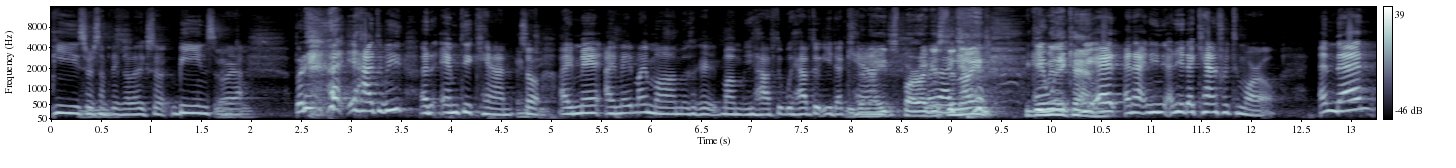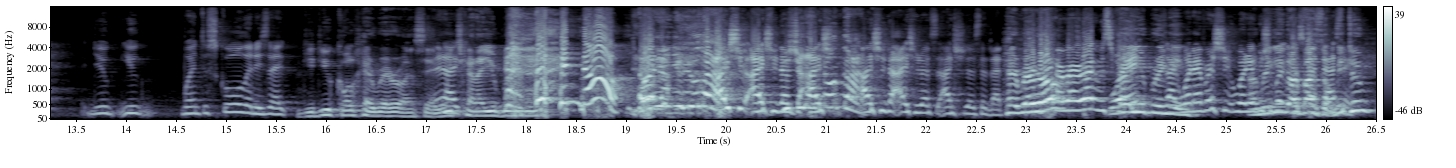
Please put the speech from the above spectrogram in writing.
peas or something like so beans or. But it had, it had to be an empty can. So I made I made my mom. Was okay, mom, you have to we have to eat a can. gonna eat asparagus tonight. Give me we, the can. We ate, and I need I need a can for tomorrow. And then you you went to school and he's like, Did you call Herrero and say, And which I- can are you bringing? No, Why didn't you do that? I should, I should have, should have I should, that. I should, I should have, I should have said that. Herrero? Herrero was great. What are you bringing? Like whatever she, whatever I'm she bringing garbanzo. Me too.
